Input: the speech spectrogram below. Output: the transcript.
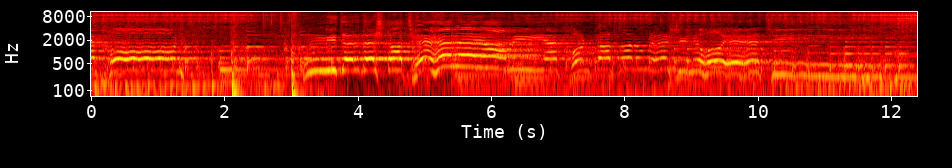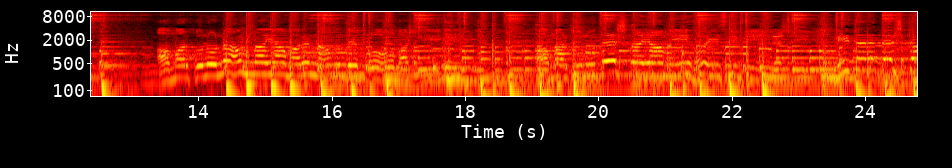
এখন। নিজের দেশটা ছেড়ে আমি হয়েছি। আমার কোনো নাম নাই, আমার নাম প্রবাসী আমার কোনো দেশ নাই আমি হইছি বিদেশি। নিজের দেশটা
